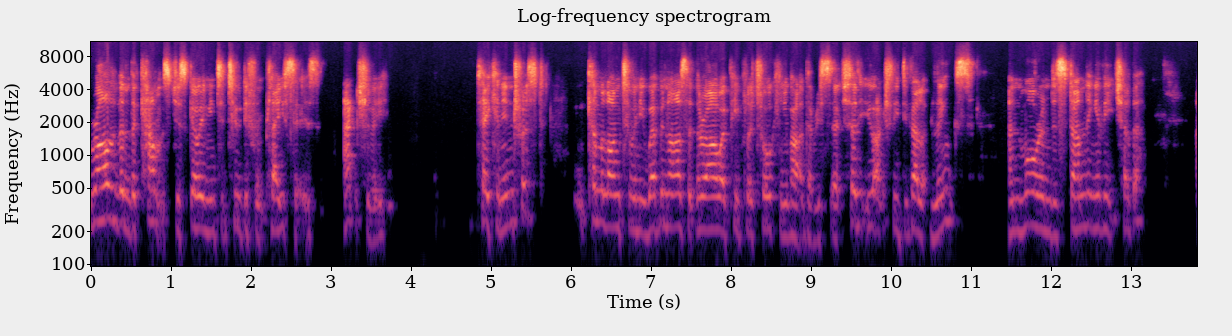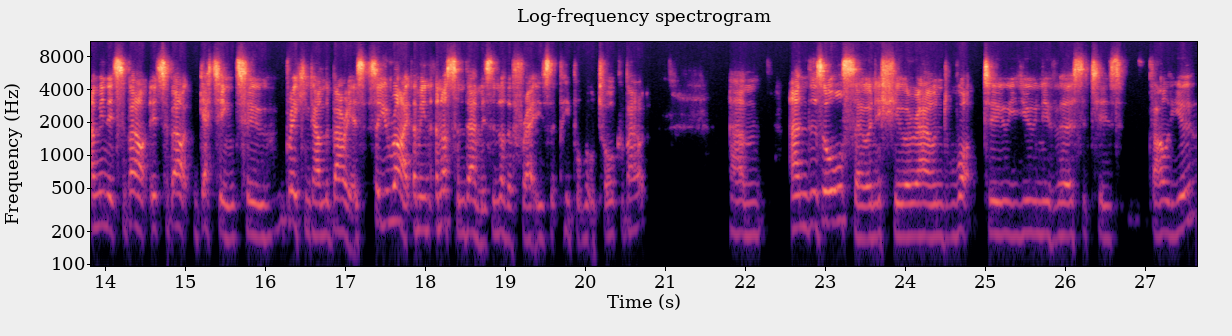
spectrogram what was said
rather than the camps just going into two different places, actually take an interest, come along to any webinars that there are where people are talking about their research so that you actually develop links and more understanding of each other. I mean, it's about it's about getting to breaking down the barriers. So you're right. I mean, an us and them is another phrase that people will talk about. Um, and there's also an issue around what do universities value,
